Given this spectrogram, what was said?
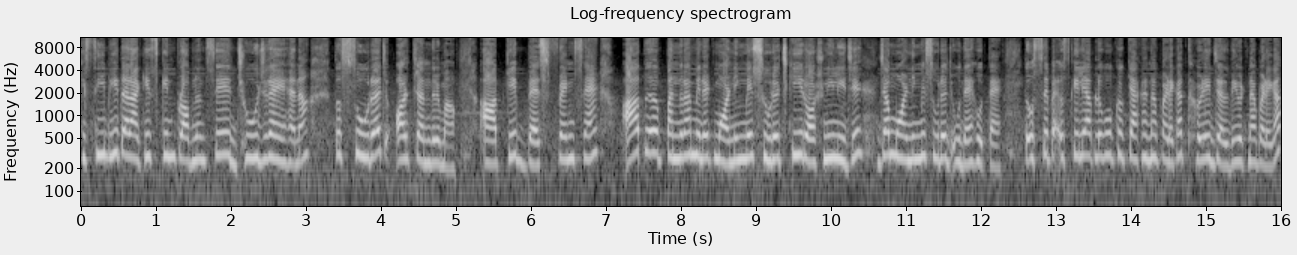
किसी भी तरह की स्किन प्रॉब्लम से जूझ रहे हैं ना तो सूरज और चंद्रमा आपके बेस्ट फ्रेंड्स हैं। आप 15 मिनट मॉर्निंग में सूरज की रोशनी लीजिए। जब मॉर्निंग में सूरज उदय होता है तो उससे उसके लिए आप लोगों को क्या करना पड़ेगा? थोड़ी जल्दी उठना पड़ेगा।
